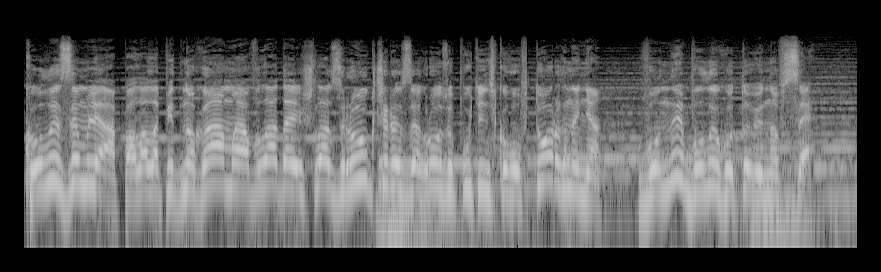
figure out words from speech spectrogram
Коли земля палала під ногами, а влада йшла з рук через загрозу путінського вторгнення, вони були готові на все.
